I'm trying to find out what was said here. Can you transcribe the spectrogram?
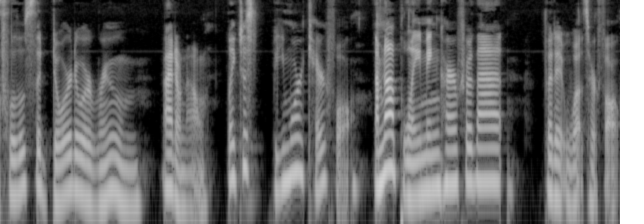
close the door to a room. I don't know. Like just be more careful. I'm not blaming her for that, but it was her fault.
